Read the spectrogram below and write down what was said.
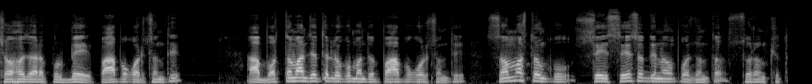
ଛଅ ହଜାର ପୂର୍ବେ ପାପ କରିଛନ୍ତି। ଆଉ ବର୍ତ୍ତମାନ ଯେତେ ଲୋକ ମଧ୍ୟ ପାପ କରୁଛନ୍ତି ସମସ୍ତଙ୍କୁ ସେଇ ଶେଷ ଦିନ ପର୍ଯ୍ୟନ୍ତ ସୁରକ୍ଷିତ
